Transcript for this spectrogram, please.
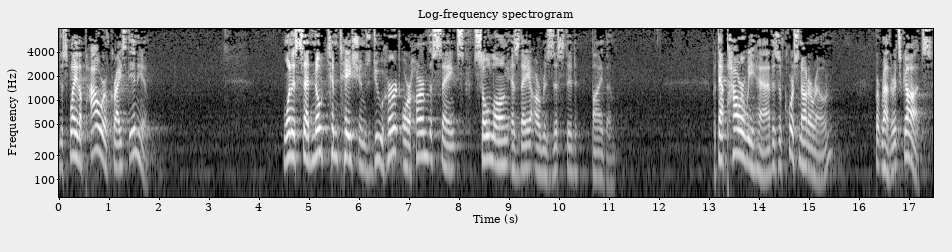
display the power of Christ in him. One has said, no temptations do hurt or harm the saints so long as they are resisted by them. But that power we have is of course not our own, but rather it's God's.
